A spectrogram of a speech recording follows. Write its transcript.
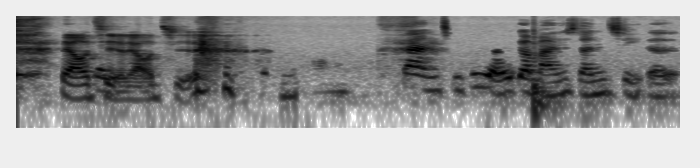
了解了解。但其实有一个蛮神奇的，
